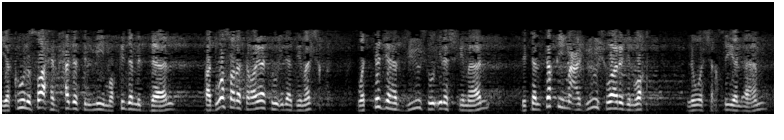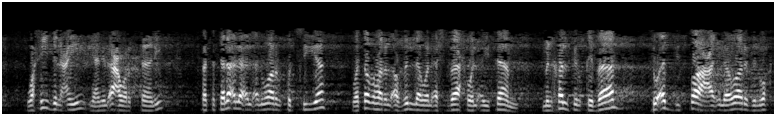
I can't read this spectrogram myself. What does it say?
يكون صاحب حدث الميم وقدم الدال قد وصلت رايته إلى دمشق واتجهت جيوشه إلى الشمال لتلتقي مع جيوش وارد الوقت اللي هو الشخصية الأهم وحيد العين يعني الأعور الثاني فتتلألأ الأنوار القدسية وتظهر الأظلة والأشباح والأيتام من خلف القباب تؤدي الطاعة إلى وارد الوقت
